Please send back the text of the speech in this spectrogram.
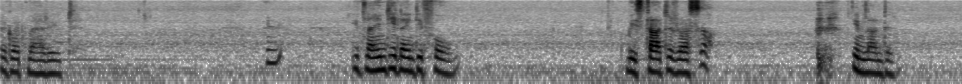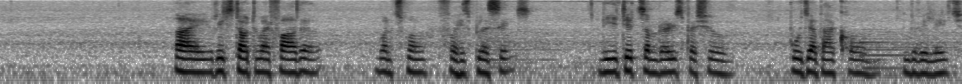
I got married in 1994, we started Rasa in London. I reached out to my father once more for his blessings. He did some very special puja back home in the village.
